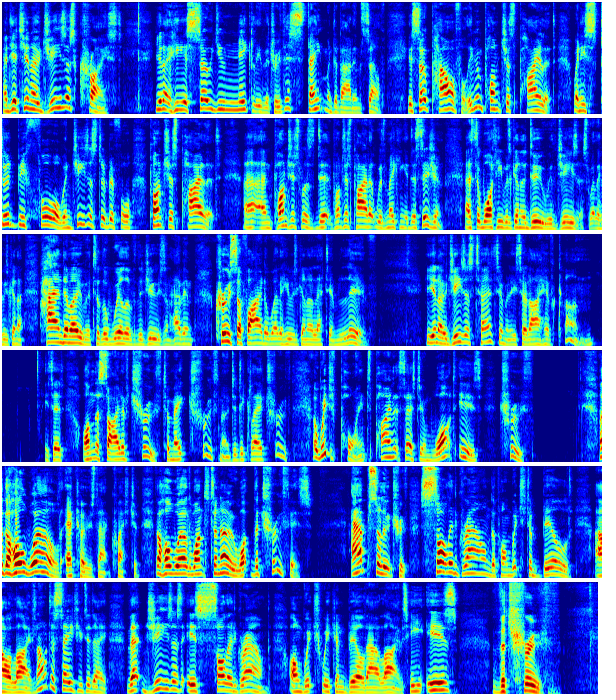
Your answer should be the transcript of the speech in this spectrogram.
And yet, you know, Jesus Christ you know, he is so uniquely the truth. This statement about himself is so powerful. Even Pontius Pilate, when he stood before, when Jesus stood before Pontius Pilate, uh, and Pontius was Pontius Pilate was making a decision as to what he was going to do with Jesus, whether he was going to hand him over to the will of the Jews and have him crucified, or whether he was going to let him live. You know, Jesus turned to him and he said, "I have come." He says, on the side of truth, to make truth known, to declare truth. At which point, Pilate says to him, What is truth? And the whole world echoes that question. The whole world wants to know what the truth is. Absolute truth, solid ground upon which to build our lives. And I want to say to you today that Jesus is solid ground on which we can build our lives. He is the truth.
